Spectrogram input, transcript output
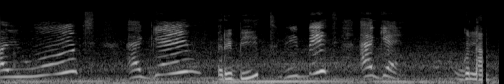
I want again. Repeat. Repeat again. Gulam.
